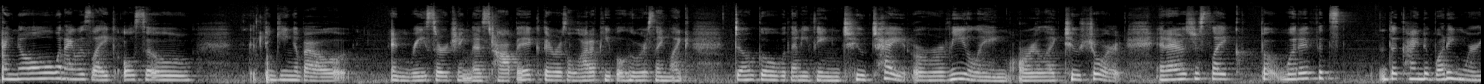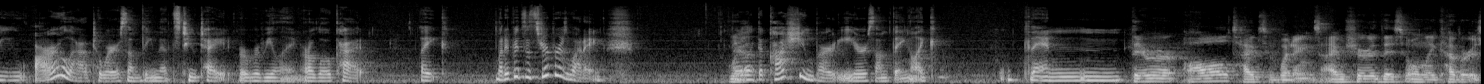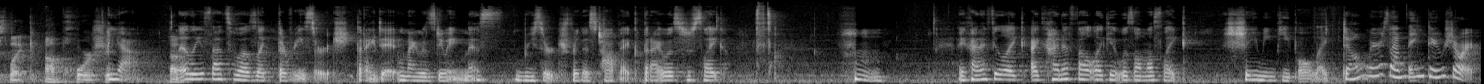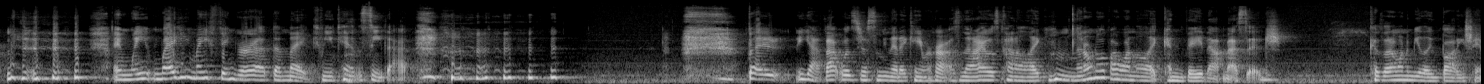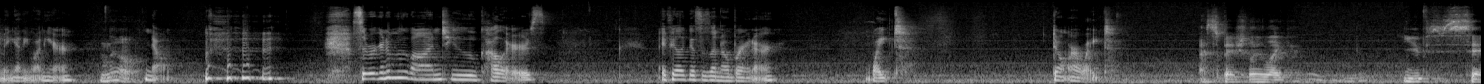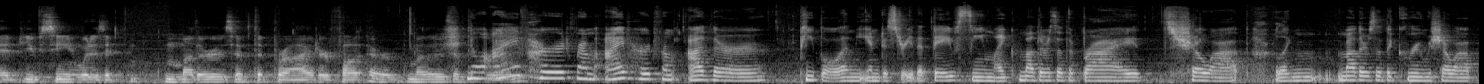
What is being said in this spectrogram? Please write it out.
I know when I was like also thinking about and researching this topic, there was a lot of people who were saying like, don't go with anything too tight or revealing or like too short. And I was just like, but what if it's the kind of wedding where you are allowed to wear something that's too tight or revealing or low cut? Like, what if it's a stripper's wedding? Or like a costume party or something? Like, then There are all types of weddings. I'm sure this only covers like a portion. Yeah. of- At least that's was like the research that I did when I was doing this research for this topic. But I was just like, hmm. I kind of feel like I kind of felt like it was almost like shaming people, like don't wear something too short. I'm wa- wagging my finger at the mic. You can't see that. but yeah, that was just something that I came across, and then I was kind of like, hmm, I don't know if I want to like convey that message because I don't want to be like body shaming anyone here. No. No. so we're going to move on to colors. I feel like this is a no brainer. White. Don't wear white. Especially like you've said you've seen what is it? Mothers of the bride or fa- or mothers of the No, groom? I've heard from I've heard from other people in the industry that they've seen like mothers of the bride show up or like mothers of the groom show up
